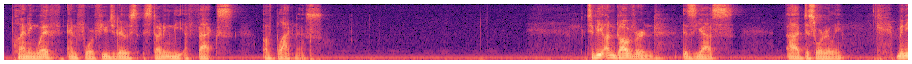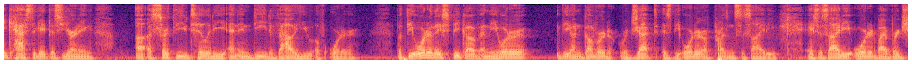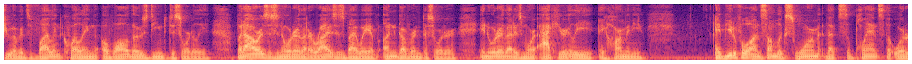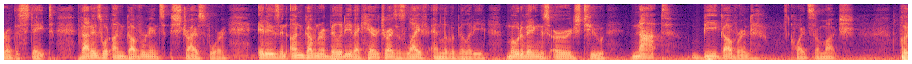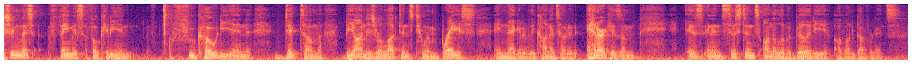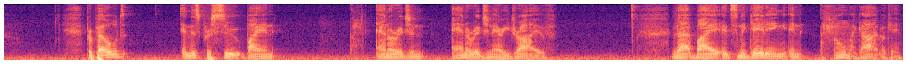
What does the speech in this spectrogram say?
planning with and for fugitives, studying the effects of blackness. To be ungoverned is, yes, uh, disorderly. Many castigate this yearning, uh, assert the utility and indeed value of order. But the order they speak of and the order the ungoverned reject is the order of present society, a society ordered by virtue of its violent quelling of all those deemed disorderly. But ours is an order that arises by way of ungoverned disorder, an order that is more accurately a harmony a beautiful ensemblic swarm that supplants the order of the state. That is what ungovernance strives for. It is an ungovernability that characterizes life and livability, motivating this urge to not be governed quite so much. Pushing this famous Foucauldian, Foucauldian dictum beyond his reluctance to embrace a negatively connotated anarchism is an insistence on the livability of ungovernance. Propelled in this pursuit by an anorigin, anoriginary drive that by its negating an oh my god, okay.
